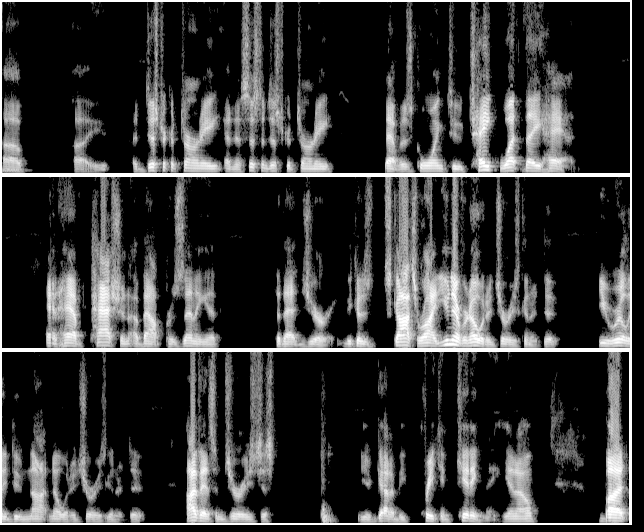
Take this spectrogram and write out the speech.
a, a, a district attorney an assistant district attorney that was going to take what they had and have passion about presenting it to that jury. Because Scott's right, you never know what a jury's going to do. You really do not know what a jury's going to do. I've had some juries just, you've got to be freaking kidding me, you know? But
